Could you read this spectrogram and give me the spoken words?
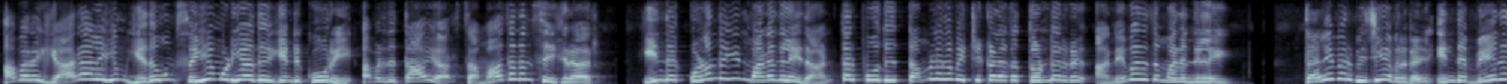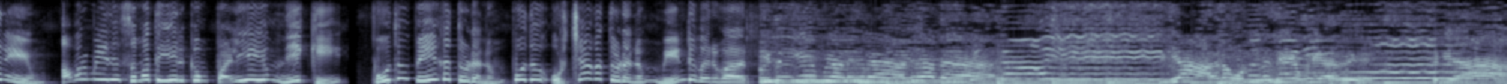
அவரை யாராலையும் எதுவும் செய்ய முடியாது என்று கூறி அவரது தாயார் சமாதானம் செய்கிறார். இந்த குழந்தையின் மனநிலைதான் தற்போது தமிழக வெற்றிக்கழக தொண்டர்கள் அனைவரது மனநிலை. தலைவர் விஜய் அவர்கள் இந்த வேதனையும் அவர் மீது சுமத்தியிருக்கும் பழியையும் நீக்கி புது வேகத்துடனும் புது உற்சாகத்துடனும் மீண்டு வருவார். இதுக்கு அதெல்லாம் செய்ய முடியாது. சரியா?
